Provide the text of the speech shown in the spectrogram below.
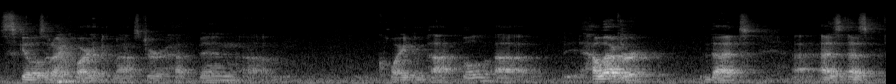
skills that I acquired at McMaster have been um, quite impactful. Uh, however, that uh, as, as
